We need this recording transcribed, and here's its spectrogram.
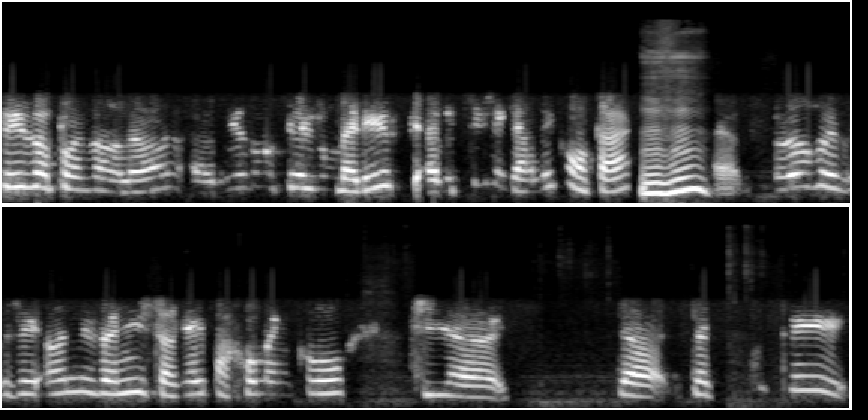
ces opposants-là, euh, des anciens journalistes avec qui j'ai gardé contact, Mhm. heureux, j'ai un de mes amis, Sergei Parchomenko, qui, euh, qui, a, qui a quitté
